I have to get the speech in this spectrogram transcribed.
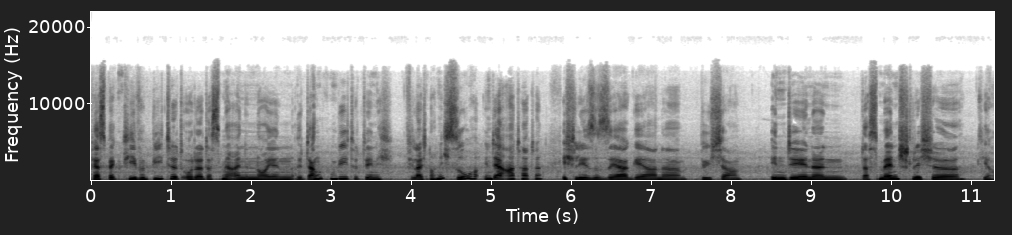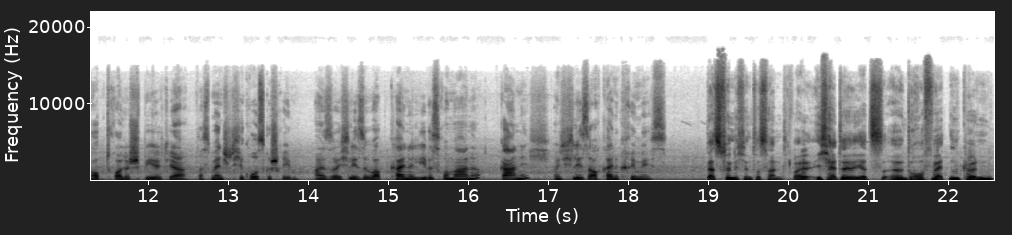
Perspektive bietet oder das mir einen neuen Gedanken bietet, den ich vielleicht noch nicht so in der Art hatte. Ich lese sehr gerne Bücher, in denen das Menschliche die Hauptrolle spielt. Ja, das Menschliche großgeschrieben. Also ich lese überhaupt keine Liebesromane, gar nicht. Und ich lese auch keine Krimis. Das finde ich interessant, weil ich hätte jetzt äh, darauf wetten können,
